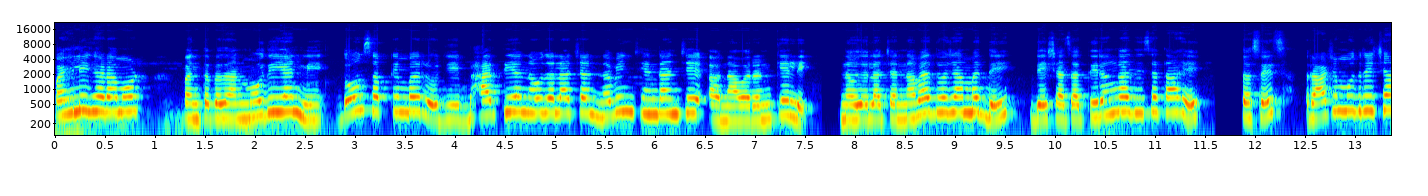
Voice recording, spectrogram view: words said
पहिली घडामोड पंतप्रधान मोदी यांनी दोन सप्टेंबर रोजी भारतीय नौदलाच्या नवीन झेंडांचे अनावरण केले. नौदलाच्या नव्या ध्वजामध्ये देशाचा तिरंगा दिसत आहे तसेच राजमुद्रेच्या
